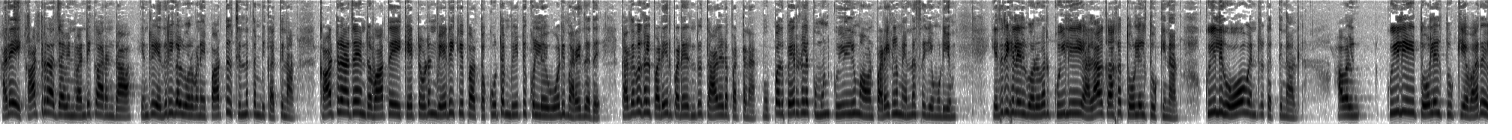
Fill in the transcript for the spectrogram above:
அடே காட்டுராஜாவின் வண்டிக்காரன்டா? என்று எதிரிகள் ஒருவனை பார்த்து சின்னத்தம்பி கத்தினான். காட்டுராஜா என்ற வார்த்தையை கேட்டவுடன் வேடிக்கை பார்த்த கூட்டம் வீட்டுக்குள்ளே ஓடி மறைந்தது. கதவுகள் படீர் படீர் என்று தாளிடப்பட்டன. முப்பது பேர்களுக்கு முன் குயிலியும் அவன் படைகளும் என்ன செய்ய முடியும்? எதிரிகளில் ஒருவர் குயிலியை அழகாக தோளில் தூக்கினான். குயிலி ஓ என்று கத்தினாள். அவள் குயிலியை தோளில் தூக்கியவாறு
